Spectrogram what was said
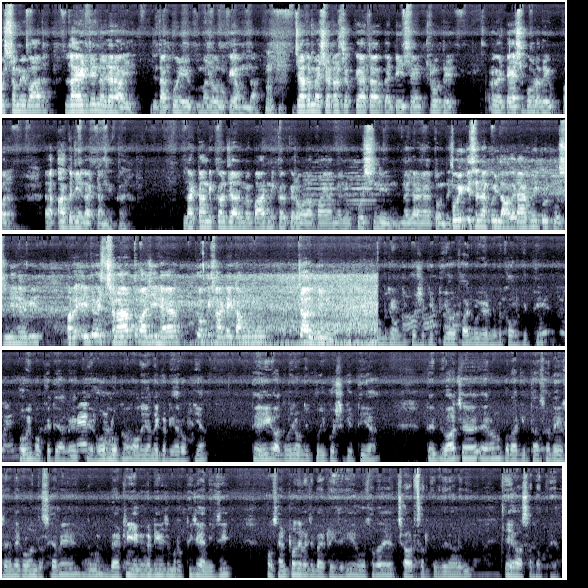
ਕੁਝ ਸਮੇਂ ਬਾਅਦ ਲਾਈਟ ਜੇ ਨਜ਼ਰ ਆਈ ਜਿੱਦਾਂ ਕੋਈ ਮਤਲਬ ਰੁਕਿਆ ਹੁੰਦਾ। ਹੂੰ ਹੂੰ। ਜਦ ਮੈਂ ਸ਼ਟਰ ਚੁੱਕਿਆ ਤਾਂ ਗੱਡੀ ਸੈਂਟਰੋ ਦੇ ਅ, ਡੈਸ਼ਬੋਰਡ ਦੇ ਉੱਪਰ ਅ, ਅੱਗ ਦੀਆਂ ਲਾਈਟਾਂ ਨਿਕਲ। ਲਾਈਟਾਂ ਨਿਕਲ ਜਦ ਮੈਂ ਬਾਹਰ ਨਿਕਲ ਕੇ ਰੌਲਾ ਪਾਇਆ ਮੈਨੂੰ ਕੁਝ ਨਹੀਂ ਨਜ਼ਰ ਆਇਆ ਧੁੰਦ 'ਚ। ਕੋਈ ਕਿਸੇ ਨਾਲ ਕੋਈ ਲਾਗੜਾ ਨਹੀਂ ਕੋਈ ਕੁਝ ਨਹੀਂ ਹੈਗੀ। ਪਰ ਇਹਦੇ ਵਿੱਚ ਸ਼ਰਾਰਤਬਾਜ਼ੀ ਹੈ ਕਿਉਂਕਿ ਸਾਡੇ ਕੰਮ ਨੂੰ ਚੱਲਦੇ ਨਹੀਂ। ਨੂੰ ਬੁਝਾਉਣ ਦੀ ਕੋਸ਼ਿਸ਼ ਕੀਤੀ ਔਰ ਫਾਇਰ ਬ੍ਰਿਗੇਡ ਨੂੰ ਵੀ ਕਾਲ ਕੀਤੀ। ਉਹ ਵੀ ਮੌਕੇ ਤੇ ਆ ਗਏ ਤੇ ਹੋਰ ਲੋਕ ਆਉਂਦੇ ਜਾਂਦੇ ਗੱਡੀਆਂ ਰੋਕੀਆਂ। ਤੇ ਇਹੀ ਅੱਗ ਬੁਝਾਉਣ ਦੀ ਪੂਰੀ ਕੋਸ਼ਿਸ਼ ਕੀਤੀ ਆ। ਤੇ ਬਾਅਦ ਚ ਇਹਨਾਂ ਨੂੰ ਪਤਾ ਕੀਤਾ ਸੁਖਦੇਵ ਸਿੰਘ ਦੇ ਕੋਲੋਂ ਦੱਸਿਆ ਵੀ ਬੈਟਰੀ ਇੱਕ ਗੱਡੀ ਵਿੱਚ ਮਰੂਤੀ ਚ ਹੈ ਨਹੀਂ ਸੀ ਉਹ ਸੈਂਟਰੋ ਦੇ ਵਿੱਚ ਬੈਟਰੀ ਸੀਗੀ ਹੋ ਸਕਦਾ ਇਹ ਸ਼ਾਰਟ ਸਰਕਟ ਦੇ ਨਾਲ ਵੀ ਇਹ ਹਾਦਸਾ ਵਾਪਰਿਆ।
